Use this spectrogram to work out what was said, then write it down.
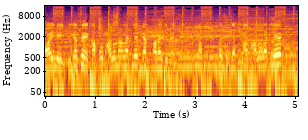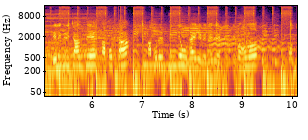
ভয় নেই। ঠিক আছে? কাপড় ভালো না লাগলে ব্যাগ পাঠিয়ে দেবেন। কাপড় ঠিক আছে? দেখেন, আর ভালো লাগলে ডেলিভারি চার্জ দিয়ে কাপড়টা কাপড়ের বিল দিয়ে উঠাই নেবেন। এই দেখেন, এটা হলো কত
